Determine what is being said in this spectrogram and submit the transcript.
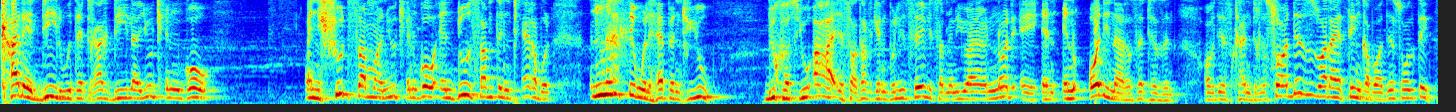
cut a deal with a drug dealer, you can go and shoot someone, you can go and do something terrible. Nothing will happen to you because you are a South African police service. I mean, you are not a, an, an ordinary citizen of this country. So, this is what I think about this whole thing.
